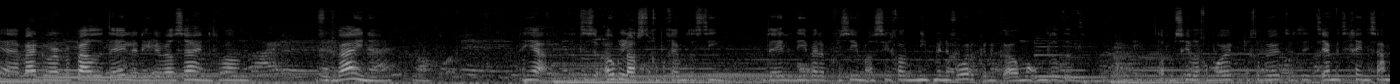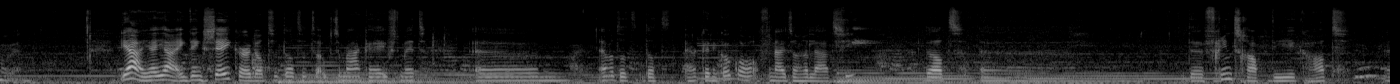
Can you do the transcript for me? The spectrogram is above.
Ja, waardoor bepaalde delen die er wel zijn gewoon verdwijnen. En ja, het is ook lastig op een gegeven moment als die delen die je wel hebt gezien, maar als die gewoon niet meer naar voren kunnen komen, omdat het dat misschien wel gebeurt, gebeurt dat jij met diegene samen bent. Ja, ja, ja, ik denk zeker dat, dat het ook te maken heeft met. ehm, hè, want dat, dat herken ik ook wel vanuit een relatie. Dat ehm, de vriendschap die ik had eh,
